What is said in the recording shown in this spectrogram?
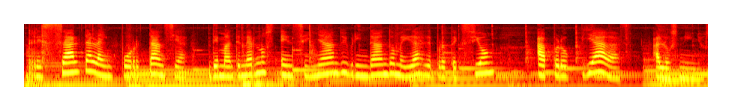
resalta la importancia de mantenernos enseñando y brindando medidas de protección apropiadas a los niños.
